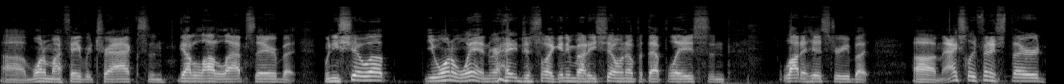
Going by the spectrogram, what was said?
Uh, one of my favorite tracks, and got a lot of laps there. But when you show up, you want to win, right? Just like anybody showing up at that place, and a lot of history. But um, actually finished third.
